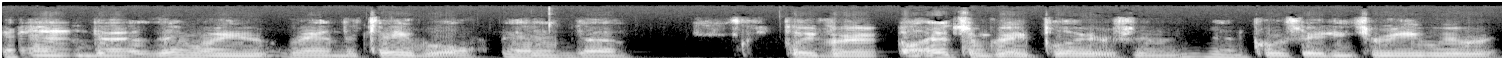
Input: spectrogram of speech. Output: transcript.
And uh, then we ran the table and um, played very well. Had some great players. And, and of course, 83, we were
